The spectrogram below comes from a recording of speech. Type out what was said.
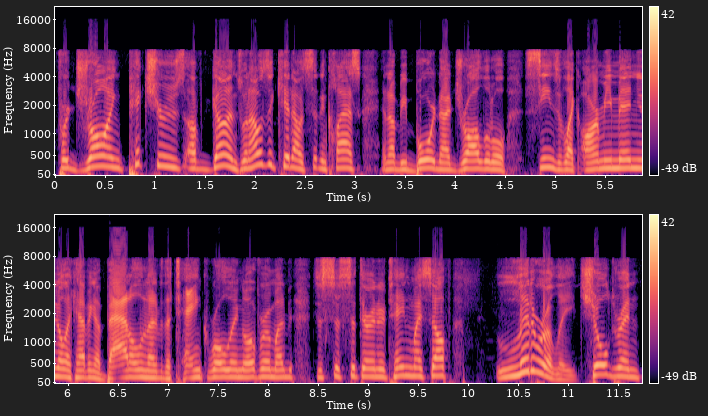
for drawing pictures of guns. When I was a kid, I would sit in class and I'd be bored and I'd draw little scenes of like army men, you know, like having a battle and I'd have the tank rolling over them. I'd just, just sit there entertaining myself literally children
